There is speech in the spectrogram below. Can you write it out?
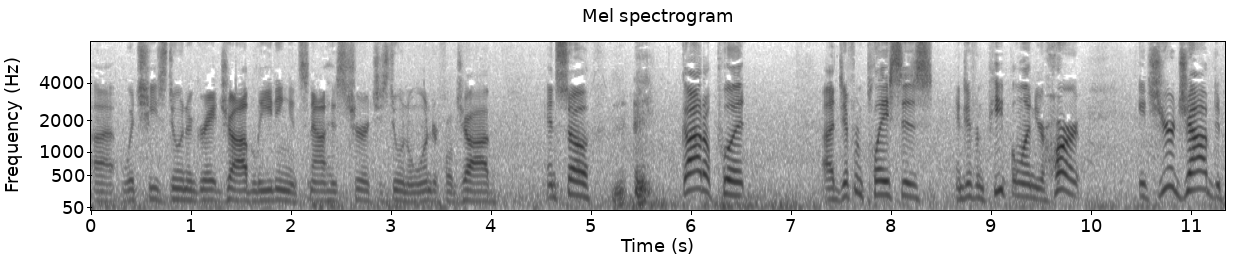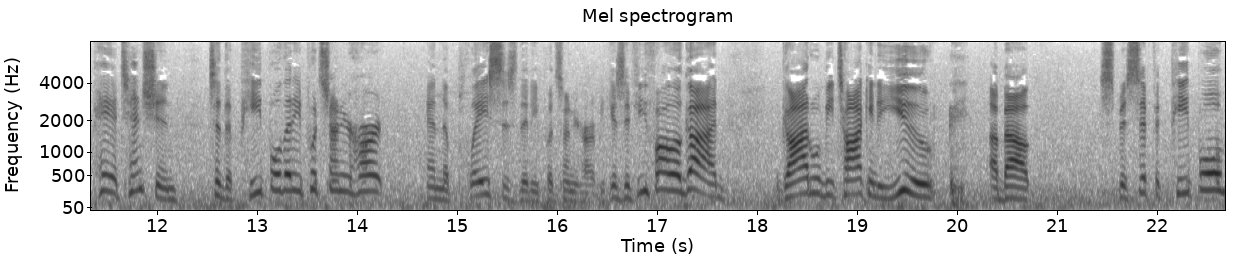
uh, which he's doing a great job leading. It's now his church. He's doing a wonderful job. And so God will put uh, different places and different people on your heart. It's your job to pay attention to the people that he puts on your heart and the places that he puts on your heart. Because if you follow God, God will be talking to you about specific people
